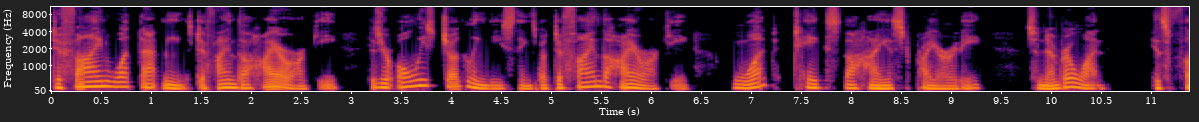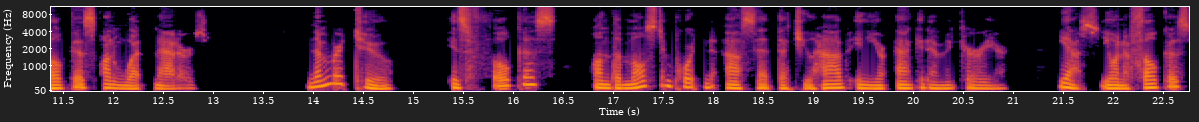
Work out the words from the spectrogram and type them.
Define what that means. Define the hierarchy because you're always juggling these things, but define the hierarchy. What takes the highest priority? So, number one is focus on what matters. Number two is focus on the most important asset that you have in your academic career. Yes, you want to focus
